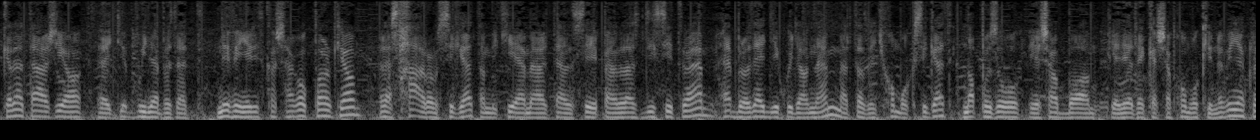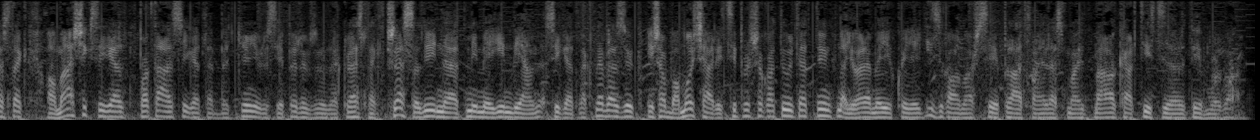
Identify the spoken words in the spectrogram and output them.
Kelet-Ázsia, egy úgynevezett növényi ritkaságok parkja, lesz három sziget, ami kiemelten szépen lesz díszítve. Ebből az egyik ugyan nem, mert az egy homoksziget, napozó, és abban ilyen érdekesebb homoki növények lesznek. A másik sziget, Patán sziget, ebben gyönyörű szép örökződek lesznek. És lesz az ügynevet, mi még Indián szigetnek nevezzük, és abban mocsári ciprusokat ültettünk. Nagyon reméljük, hogy egy izgalmas, szép látvány lesz majd már akár 10-15 év múlva.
